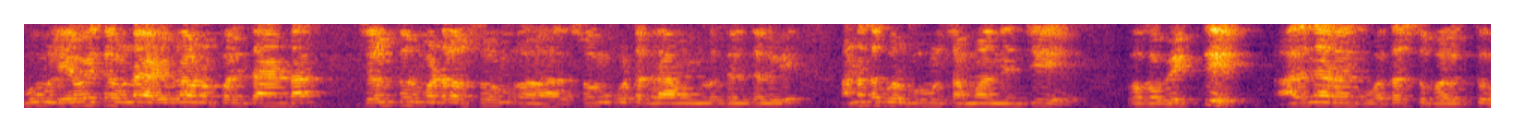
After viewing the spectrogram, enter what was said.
భూములు ఏవైతే ఉన్నాయో అడిబ్రాహ్మణపల్లి ఫలితాయండ చిలంతూరు మండలం సోమ సోమకుట్ట సోమగుట్ట గ్రామంలో దళితులవి అనంతపురం భూములకు సంబంధించి ఒక వ్యక్తి ఆదినారాయణకు వతస్తు పలుకుతూ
